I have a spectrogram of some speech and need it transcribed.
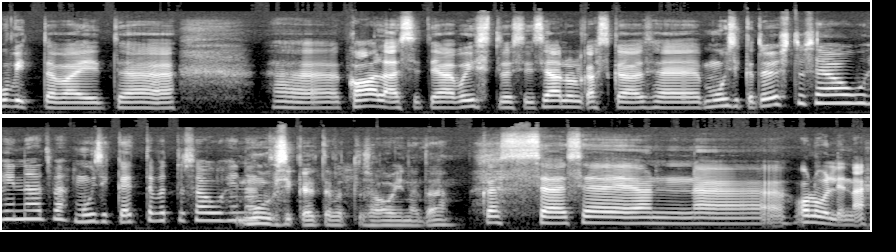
huvitavaid äh, galasid ja võistlusi, sealhulgas ka see muusikatööstuse auhinnad või muusikaettevõtluse auhinnad. muusikaettevõtluse auhinnad, jah. kas äh, see on äh, oluline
